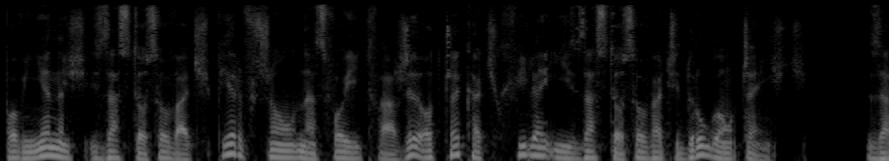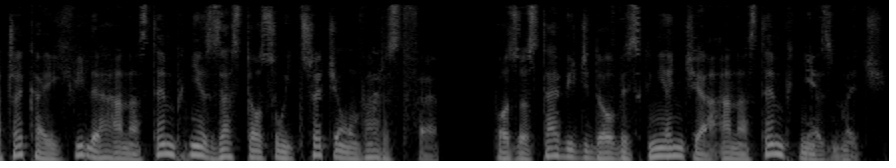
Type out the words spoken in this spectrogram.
Powinieneś zastosować pierwszą na swojej twarzy, odczekać chwilę i zastosować drugą część. Zaczekaj chwilę, a następnie zastosuj trzecią warstwę. Pozostawić do wyschnięcia, a następnie zmyć.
